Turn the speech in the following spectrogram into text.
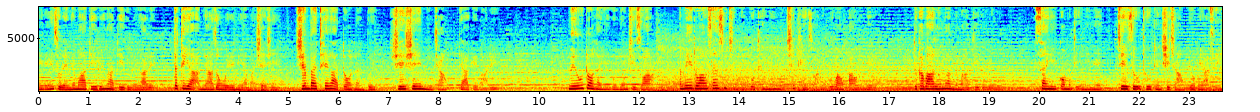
နေတယ်ဆိုတဲ့မြန်မာပြည်တွင်းကပြည်သူတွေကလည်းတတိယအများဆုံးဝယ်တဲ့နေရာမှာရရင်ရင်ဘတ်ထဲကတော်လှန်သွေးရဲရဲနေကြောင်းပြခဲ့ပါတယ်။မျိုးဦးတော်လှန်ရေးကိုယုံကြည်စွာအမေတော်အောင်ဆန်းစုကြည်နဲ့ကိုထိန်လင်းကိုချစ်ခင်စွာနဲ့ပူးပေါင်းပါဝင်ခဲ့တယ်။တကဘာလုံးကမြန်မာပြည်သူတွေကိုစံရီကော်မတီအနေနဲ့ကျေးဇူးအထူးတင်ရှိကြောင်းပြောပြရစီ။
